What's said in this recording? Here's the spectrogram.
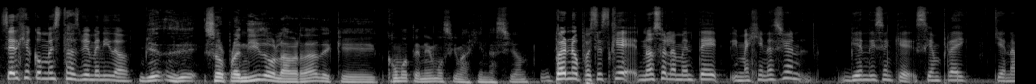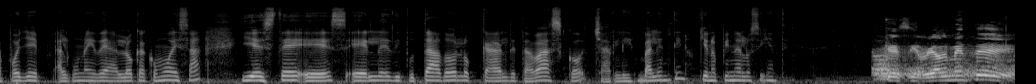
Sergio, ¿cómo estás? Bienvenido. Bien, eh, sorprendido, la verdad, de que cómo tenemos imaginación. Bueno, pues es que no solamente imaginación, bien dicen que siempre hay quien apoye alguna idea loca como esa, y este es el diputado local de Tabasco, Charlie Valentino. ¿Quién opina lo siguiente? Que si realmente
